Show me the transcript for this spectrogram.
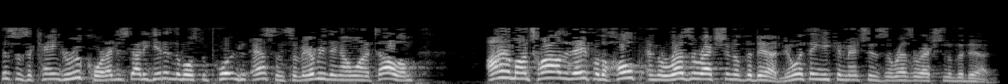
this is a kangaroo court. I just got to get in the most important essence of everything I want to tell them. I am on trial today for the hope and the resurrection of the dead. The only thing he can mention is the resurrection of the dead.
